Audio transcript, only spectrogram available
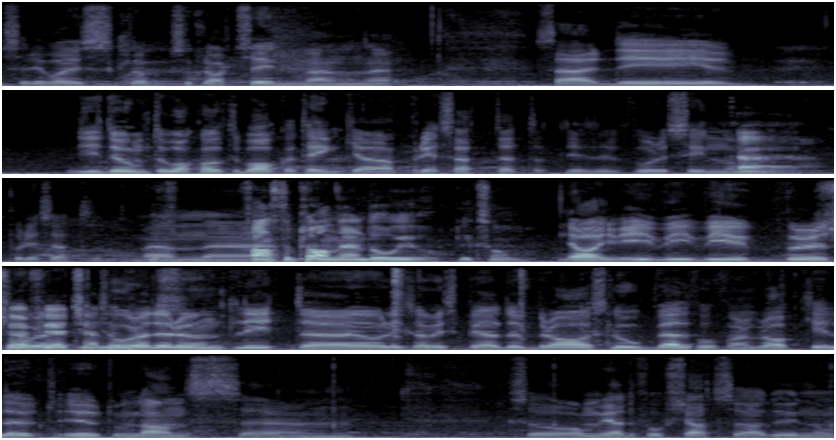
så det var ju såklart, såklart synd men så här, det är det är dumt att bara kolla tillbaka och tänka på det sättet, att det vore synd om ja. på det sättet. Men eh, Fanns det planer ändå ju liksom? ja, vi, vi, vi började tora, torade challenges. runt lite och liksom, vi spelade bra, slog väl fortfarande bra killar ut, utomlands. ehm, så om vi hade fortsatt så hade vi nog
